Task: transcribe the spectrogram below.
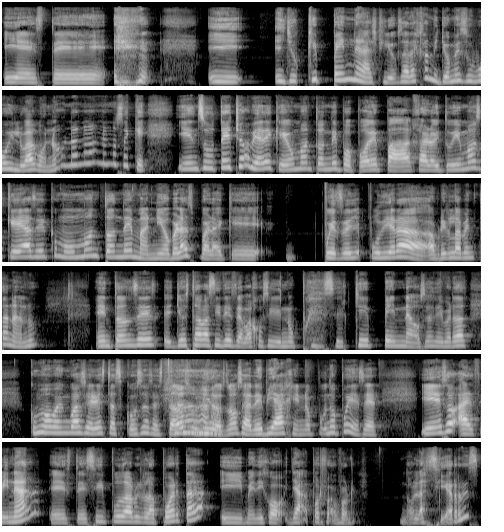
Y este, y, y yo, qué pena, Ashley, o sea, déjame, yo me subo y lo hago, ¿no? No, no, no, no sé qué. Y en su techo había de que un montón de popó de pájaro y tuvimos que hacer como un montón de maniobras para que, pues, ella pudiera abrir la ventana, ¿no? Entonces, eh, yo estaba así desde abajo, así de, no puede ser, qué pena, o sea, de verdad, ¿cómo vengo a hacer estas cosas a Estados Unidos, no? O sea, de viaje, no, no puede ser. Y eso, al final, este, sí pudo abrir la puerta y me dijo, ya, por favor, no la cierres,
